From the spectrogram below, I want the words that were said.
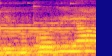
প্রেম করিয়া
